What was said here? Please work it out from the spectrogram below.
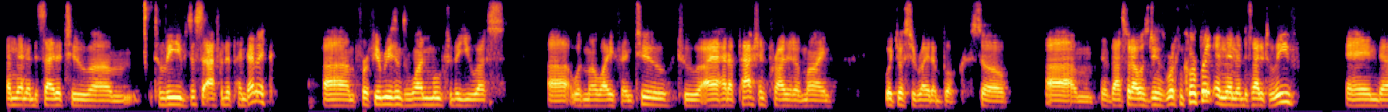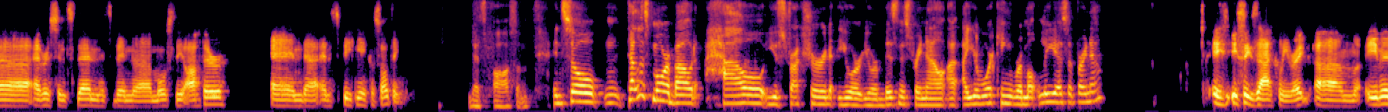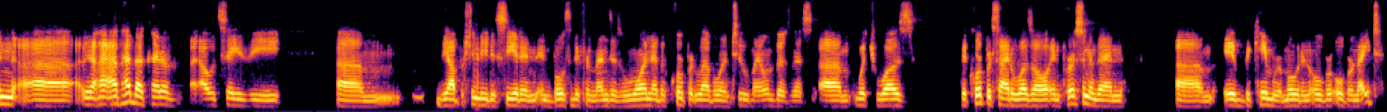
And then I decided to um, to leave just after the pandemic um, for a few reasons. One, moved to the U.S. Uh, with my wife, and two, to I had a passion project of mine which was to write a book. So um, that's what I was doing, was working corporate, and then I decided to leave. And uh, ever since then, it's been uh, mostly author and uh, and speaking and consulting. That's awesome. And so, mm, tell us more about how you structured your your business right now. Are you working remotely as of right now? It's, exactly right. Um, even uh, I've had that kind of, I would say, the um, the opportunity to see it in, in both different lenses one at the corporate level and two my own business um, which was the corporate side was all in person and then um, it became remote and over overnight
